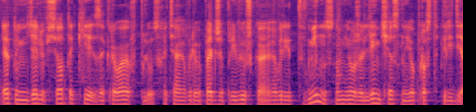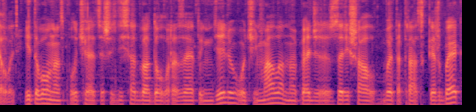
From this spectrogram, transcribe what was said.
эту неделю все-таки закрываю в плюс. Хотя, говорю, опять же, превьюшка говорит в минус, но мне уже лень, честно, ее просто переделывать. Итого у нас получается 62 доллара за эту неделю, очень мало, но опять же, зарешал в этот раз кэшбэк.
